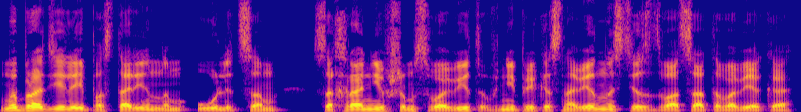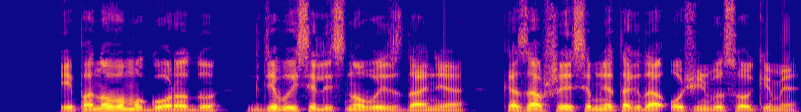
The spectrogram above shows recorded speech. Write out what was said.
Мы бродили и по старинным улицам, сохранившим свой вид в неприкосновенности с XX века, и по новому городу, где выселись новые здания, казавшиеся мне тогда очень высокими,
